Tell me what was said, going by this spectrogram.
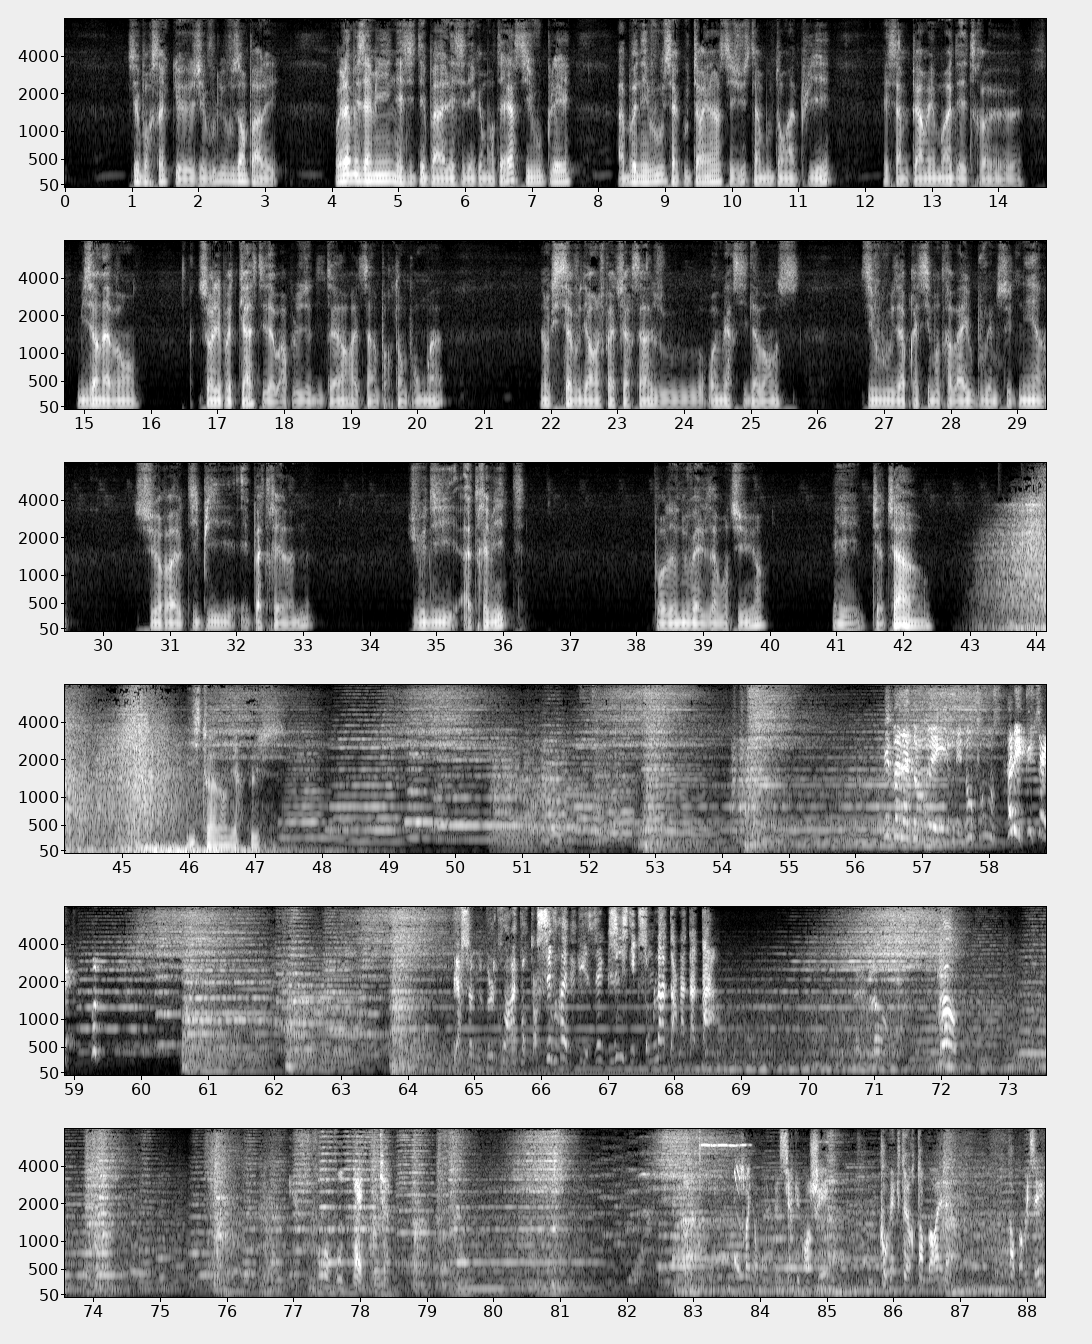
C'est pour ça que j'ai voulu vous en parler. Voilà mes amis, n'hésitez pas à laisser des commentaires, s'il vous plaît. Abonnez-vous, ça coûte rien, c'est juste un bouton à appuyer. Et ça me permet moi d'être euh, mis en avant sur les podcasts et d'avoir plus d'auditeurs, c'est important pour moi. Donc si ça vous dérange pas de faire ça, je vous remercie d'avance. Si vous appréciez mon travail, vous pouvez me soutenir sur euh, Tipeee et Patreon. Je vous dis à très vite pour de nouvelles aventures. Et ciao ciao Histoire d'en dire plus. Eh ben attendez, on. Allez, cul sec Personne ne veut le croire et pourtant c'est vrai, ils existent, ils sont là, Tarnatata. Il faut qu'on. Voyons, circuit branché, correcteur temporel temporisé,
